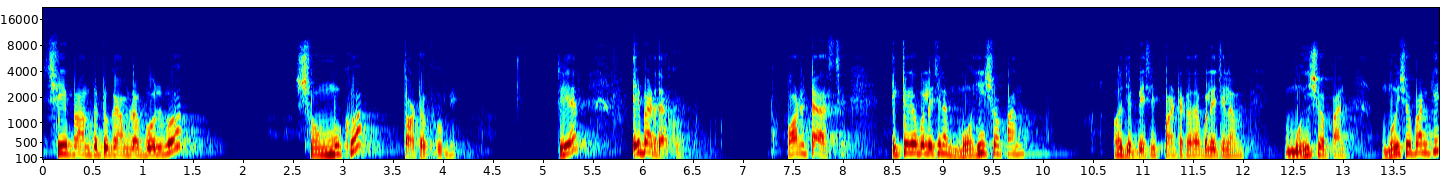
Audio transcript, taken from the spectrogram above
সেই প্রান্তটুকু আমরা বলব সম্মুখ তটভূমি। ক্লিয়ার? এবার দেখো পরেরটা আসছে। একটু আগে বলেছিলাম মহিষপান। ওই যে বেসিক পয়েন্টের কথা বলেছিলাম, মহিষপান। মহিষপান কি?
